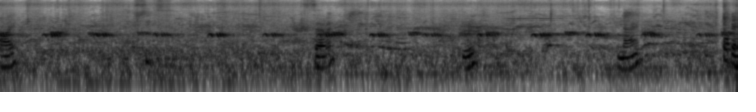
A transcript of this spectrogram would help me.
five six seven eight nine okay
